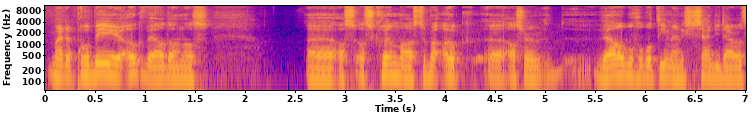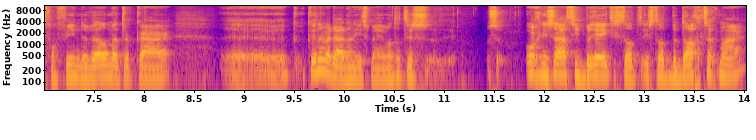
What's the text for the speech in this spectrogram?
maar dat probeer je ook wel dan als, als, als Scrum Master. Maar ook als er wel bijvoorbeeld teammanagers zijn die daar wat van vinden. Wel met elkaar... Uh, kunnen we daar dan iets mee? Want het is organisatiebreed is dat, is dat bedacht, zeg maar.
